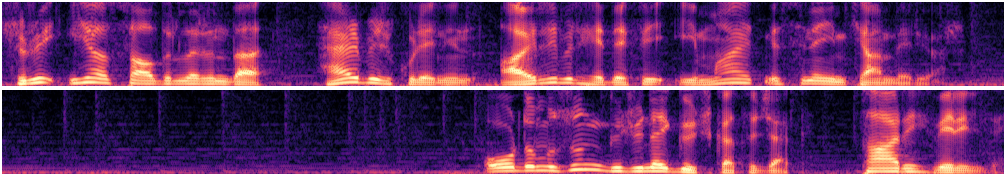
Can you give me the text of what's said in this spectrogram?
sürü İHA saldırılarında her bir kulenin ayrı bir hedefi imha etmesine imkan veriyor. Ordumuzun gücüne güç katacak. Tarih verildi.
